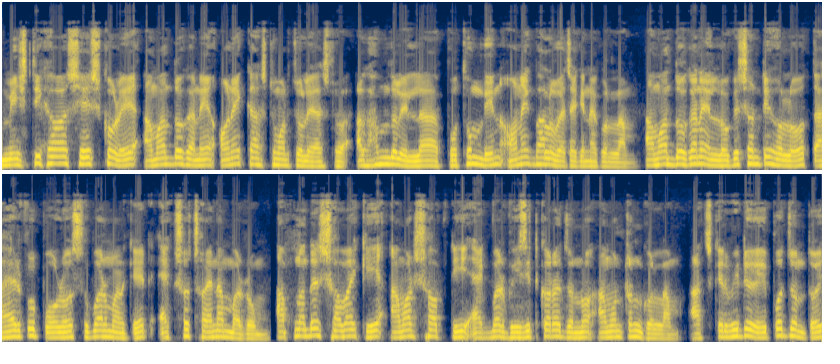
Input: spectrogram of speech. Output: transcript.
মিষ্টি খাওয়া শেষ করে আমার দোকানে অনেক কাস্টমার চলে আসলো। আলহামদুলিল্লাহ, প্রথম দিন অনেক ভালো বেচা কিনা করলাম। আমার দোকানের লোকেশনটি হলো তাহেরপুর পৌর সুপার মার্কেট একশো ছয় নম্বর রুম। আপনাদের সবাইকে আমার শপটি একবার ভিজিট করার জন্য আমন্ত্রণ করলাম। আজকের ভিডিও এ পর্যন্তই।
